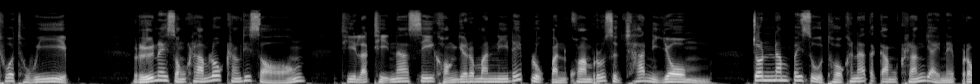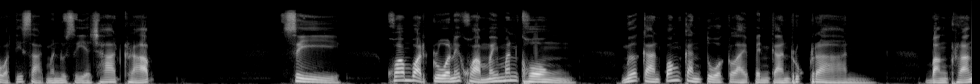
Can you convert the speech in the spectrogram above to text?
ทั่วทวีป หรือในสงครามโลกครั้งที่สองที่ลัทธินาซีของเยอรมนีได้ปลุกปั่นความรู้สึกชาตินิยม จนนำไปสู่โศกนาฏกรรมครั้งใหญ่ในประวัติศาสตร์มนุษยชาติครับ 4. ความหวาดกลัวในความไม่มั่นคง เมื่อการป้องกันตัวกลายเป็นการรุกราน บางครั้ง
